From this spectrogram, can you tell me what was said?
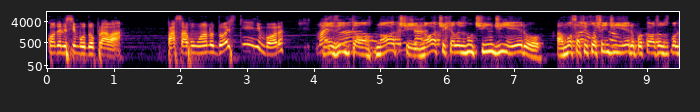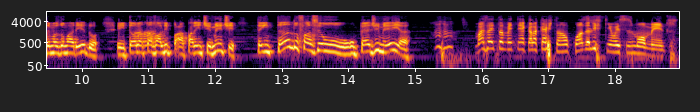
quando ele se mudou para lá. Passava um ano, dois, tinha ido embora. Mas, Mas, não, então, note, já- note que elas não tinham dinheiro. A moça Não, ficou sem então- dinheiro por causa dos problemas do marido. Então ela Aham. estava ali, aparentemente, tentando fazer um, um pé de meia. Mas aí também tem aquela questão, quando eles tinham esses momentos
